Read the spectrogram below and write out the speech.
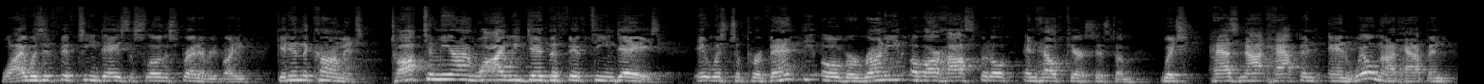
Why was it 15 days to slow the spread, everybody? Get in the comments. Talk to me on why we did the 15 days. It was to prevent the overrunning of our hospital and healthcare system, which has not happened and will not happen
